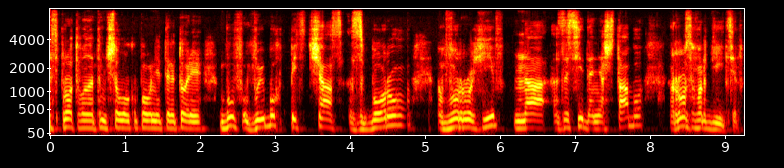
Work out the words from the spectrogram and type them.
Спротиву на тимчасово окупованій території був вибух під час збору ворогів на засідання штабу розгвардійців.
